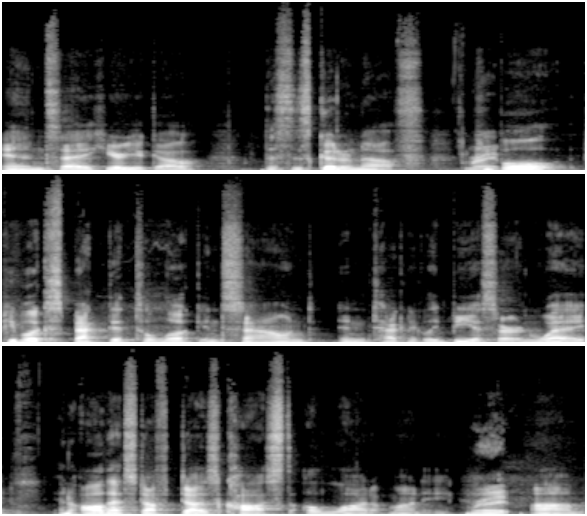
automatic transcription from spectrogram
and say here you go this is good enough Right. people people expect it to look and sound and technically be a certain way and all that stuff does cost a lot of money Right. um,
